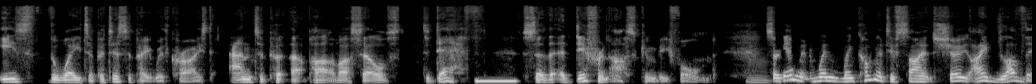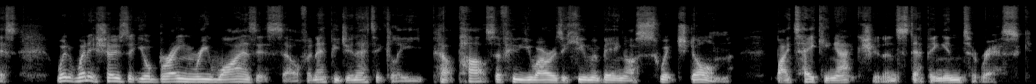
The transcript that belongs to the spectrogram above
is the way to participate with christ and to put that part of ourselves to death so that a different us can be formed. Mm. So again, when when cognitive science shows, I love this when when it shows that your brain rewires itself and epigenetically parts of who you are as a human being are switched on by taking action and stepping into risk.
